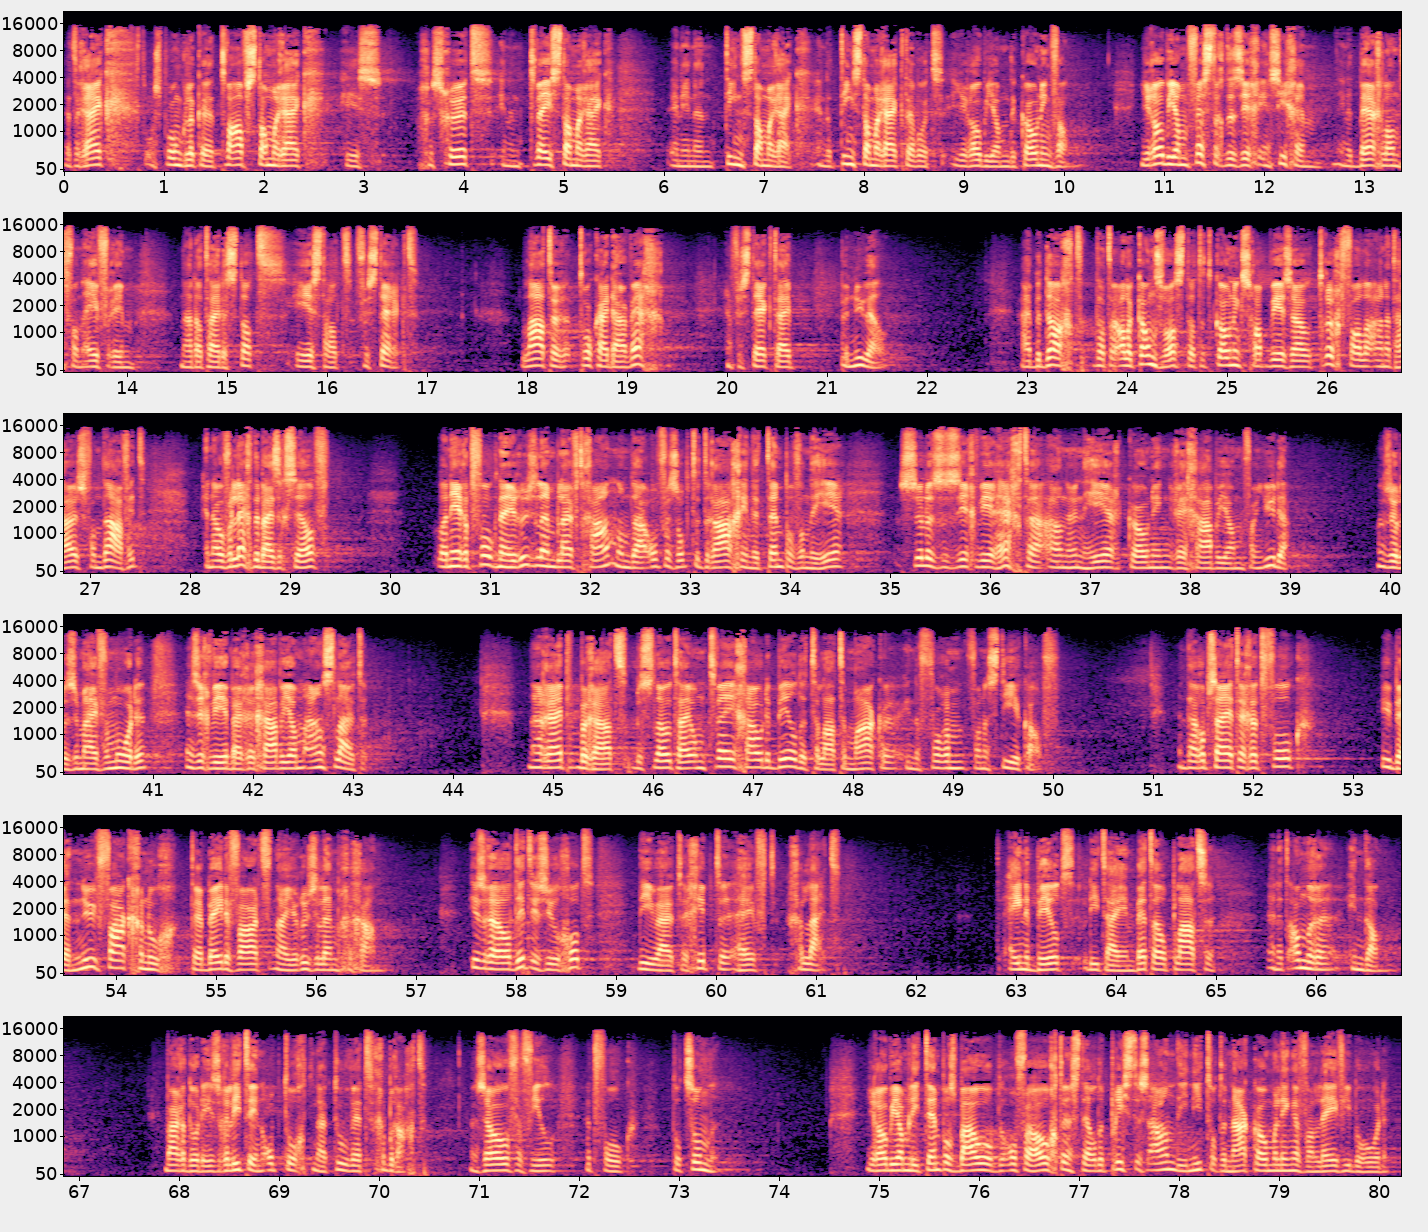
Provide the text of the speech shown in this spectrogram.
Het rijk, het oorspronkelijke twaalfstammenrijk, is gescheurd in een tweestammenrijk en in een tienstammenrijk. En dat tienstammenrijk, daar wordt Jerobiam de koning van. Jerobiam vestigde zich in Sichem, in het bergland van Ephraim, nadat hij de stad eerst had versterkt. Later trok hij daar weg en versterkte hij Penuel. Hij bedacht dat er alle kans was dat het koningschap weer zou terugvallen aan het huis van David en overlegde bij zichzelf: Wanneer het volk naar Jeruzalem blijft gaan om daar offers op te dragen in de tempel van de Heer, zullen ze zich weer hechten aan hun heer koning Regabiam van Juda. Dan zullen ze mij vermoorden en zich weer bij Regabiam aansluiten. Na rijp beraad besloot hij om twee gouden beelden te laten maken in de vorm van een stierkalf. En daarop zei hij tegen het volk: U bent nu vaak genoeg ter bedevaart naar Jeruzalem gegaan. Israël, dit is uw God die u uit Egypte heeft geleid ene beeld liet hij in Bethel plaatsen en het andere in Dan, waar het door de Israëlieten in optocht naartoe werd gebracht. En zo verviel het volk tot zonde. Jerobiam liet tempels bouwen op de offerhoogte en stelde priesters aan die niet tot de nakomelingen van Levi behoorden,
